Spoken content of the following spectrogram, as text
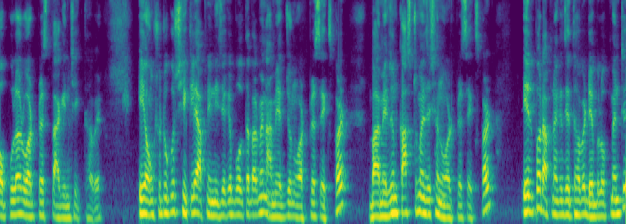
পপুলার ওয়ার্ডপ্রেস প্লাগইন শিখতে হবে। এই অংশটুকু শিখলে আপনি নিজেকে বলতে পারবেন, আমি একজন ওয়ার্ডপ্রেস এক্সপার্ট বা আমি একজন কাস্টমাইজেশন ওয়ার্ডপ্রেস এক্সপার্ট এরপর আপনাকে যেতে হবে ডেভেলপমেন্টে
